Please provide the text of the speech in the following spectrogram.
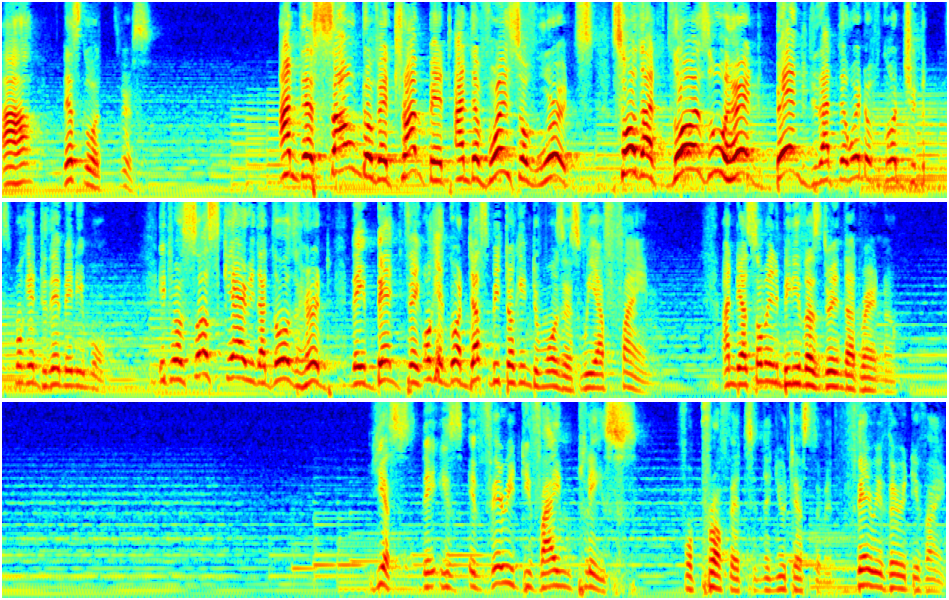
Uh huh. Let's go. Verse. And the sound of a trumpet and the voice of words, so that those who heard begged that the word of God should not be spoken to them anymore. It was so scary that those heard, they begged, saying, Okay, God, just be talking to Moses. We are fine. And there are so many believers doing that right now. Yes, there is a very divine place for prophets in the New Testament. Very, very divine.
